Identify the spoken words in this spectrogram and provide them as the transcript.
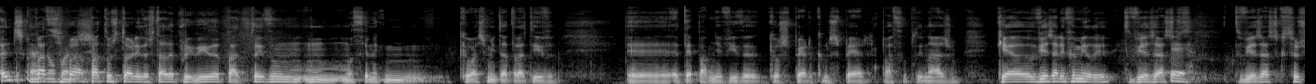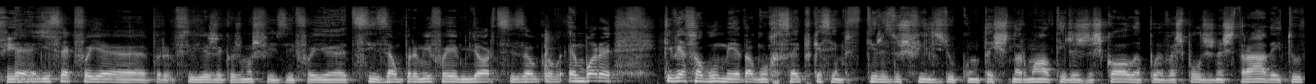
Antes que passes para, para a tua história da Estada Proibida, pá, tu tens um- um- uma cena que, me- que eu acho muito atrativa, eh, até para a minha vida, que eu espero que me espere, passa o plenagem, que é viajar em família. Tu viajaste, É. tu viajaste com os teus filhos. É, isso é que foi a. Viajei com os meus filhos e foi a decisão, para mim, foi a melhor decisão que eu. Embora tivesse algum medo, algum receio, porque é sempre tiras os filhos do contexto normal, tiras da escola, vais pô-los na estrada e tudo.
